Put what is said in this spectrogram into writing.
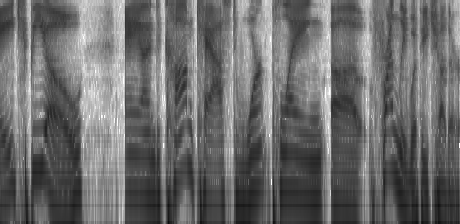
HBO and Comcast weren't playing uh, friendly with each other.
